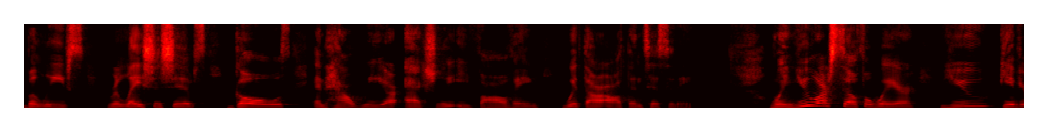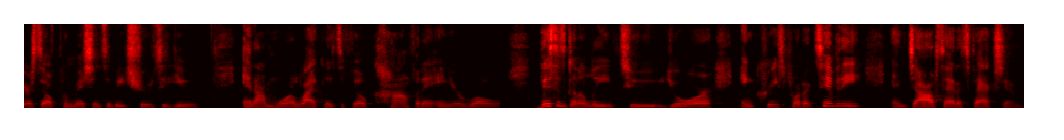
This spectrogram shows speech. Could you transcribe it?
beliefs, relationships, goals, and how we are actually evolving with our authenticity. When you are self aware, you give yourself permission to be true to you and are more likely to feel confident in your role. This is going to lead to your increased productivity and job satisfaction.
